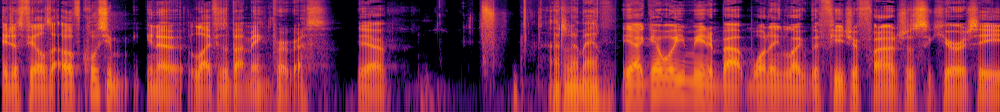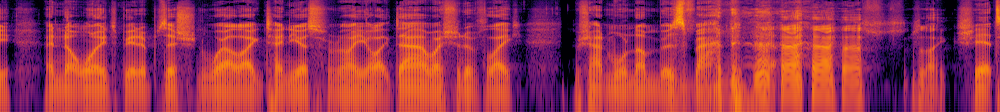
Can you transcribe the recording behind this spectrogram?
it just feels like oh of course you you know life is about making progress Yeah. I don't know man Yeah, I get what you mean about wanting like the future financial security and not wanting to be in a position where like ten years from now you're like, damn, I should have like wish I had more numbers, man. like shit.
